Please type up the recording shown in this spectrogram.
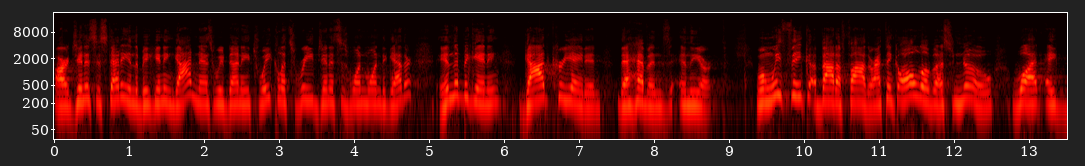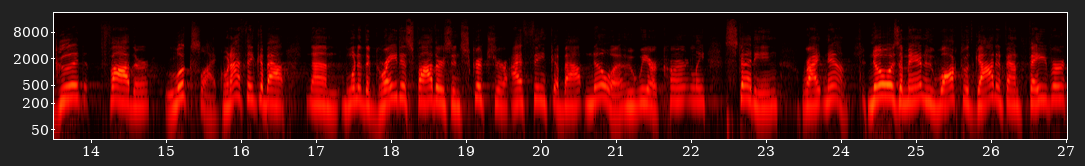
our Genesis study in the beginning, God, and as we've done each week, let's read Genesis 1 1 together. In the beginning, God created the heavens and the earth. When we think about a father, I think all of us know what a good father looks like. When I think about um, one of the greatest fathers in Scripture, I think about Noah, who we are currently studying right now. Noah is a man who walked with God and found favor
